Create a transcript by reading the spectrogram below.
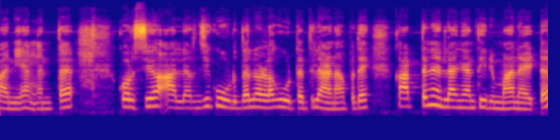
പനി അങ്ങനത്തെ കുറച്ച് അലർജി കൂടുതലുള്ള കൂട്ടത്തിലാണ്. അപ്പോൾ ദേ കർട്ടനെല്ലാം ഞാൻ തീരുമാനമായിട്ട്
